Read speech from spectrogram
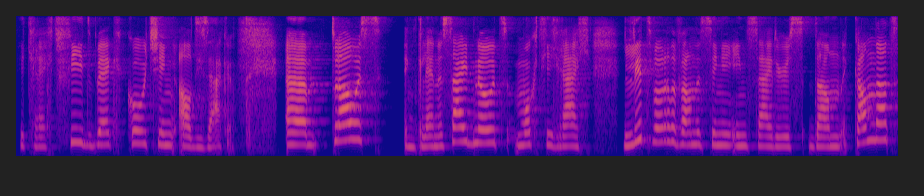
Je krijgt feedback, coaching, al die zaken. Uh, trouwens, een kleine side note, mocht je graag lid worden van de Singing Insiders, dan kan dat.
